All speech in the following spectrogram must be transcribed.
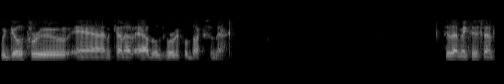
we'd go through and kind of add those vertical ducts in there. So that makes any sense.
